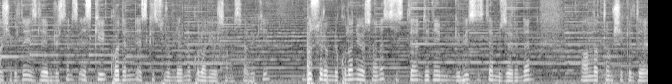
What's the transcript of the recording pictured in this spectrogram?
o şekilde izleyebilirsiniz. Eski Kode'nin eski sürümlerini kullanıyorsanız tabii ki. Bu sürümünü kullanıyorsanız sistem dediğim gibi sistem üzerinden anlattığım şekilde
